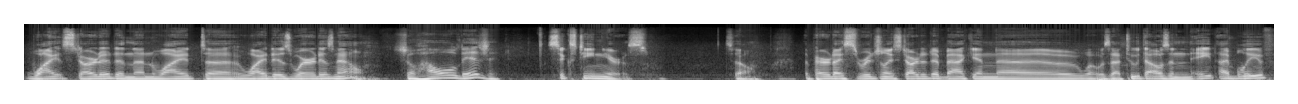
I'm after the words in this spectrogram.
why it started, and then why it uh, why it is where it is now. So, how old is it? 16 years. So the Paradise originally started it back in, uh, what was that, 2008, I believe.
